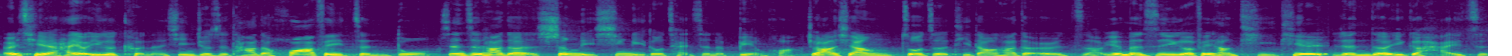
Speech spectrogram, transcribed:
而且还有一个可能性就是他的花费增多，甚至他的生理、心理都产生了变。化就好像作者提到他的儿子啊，原本是一个非常体贴人的一个孩子，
